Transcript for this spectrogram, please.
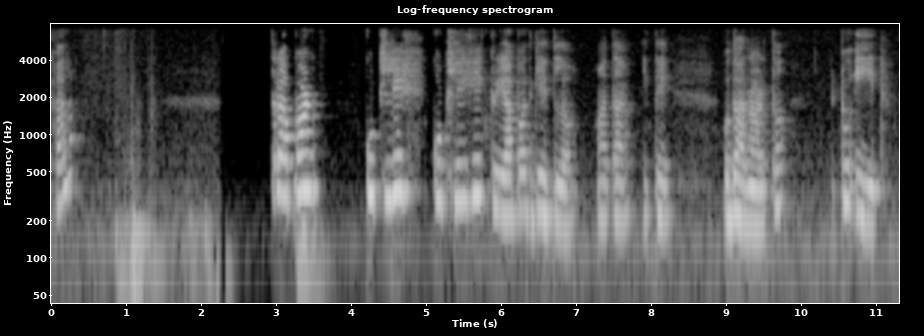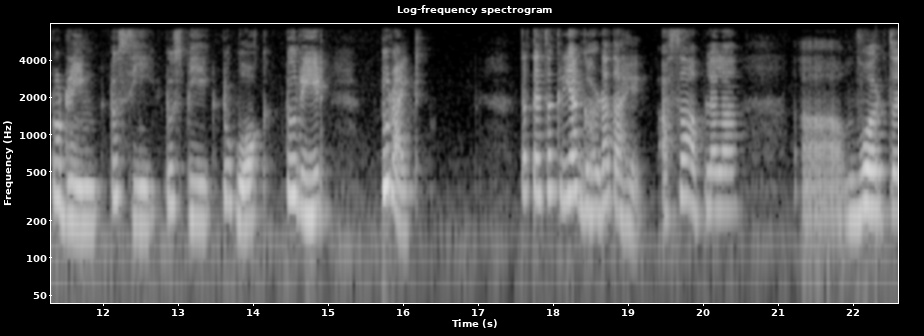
खाला तर आपण कुठली कुठलीही क्रियापद घेतलं आता इथे उदाहरणार्थ to eat to drink to see to speak to walk to read to write तर त्याचं क्रिया घडत आहे असं आपल्याला वर्बचं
